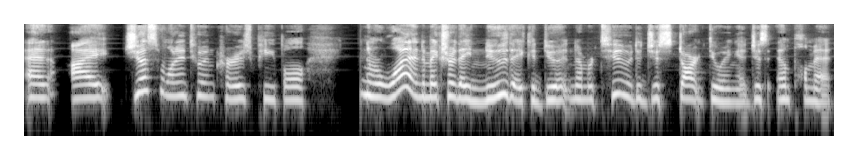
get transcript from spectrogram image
And I just wanted to encourage people number one, to make sure they knew they could do it. Number two, to just start doing it, just implement.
